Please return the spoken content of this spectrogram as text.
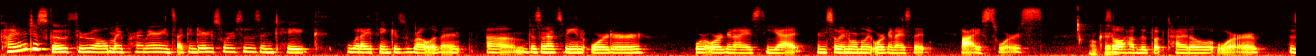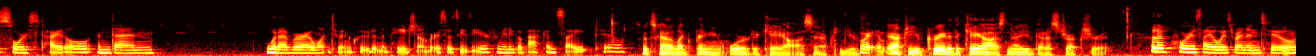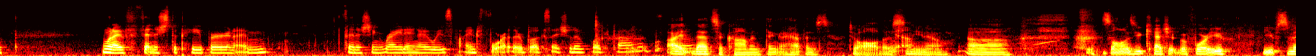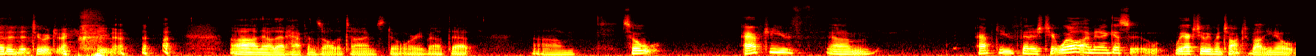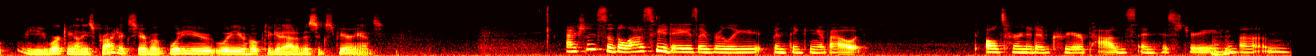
Kind of just go through all my primary and secondary sources and take what I think is relevant. Um, doesn't have to be in order or organized yet. And so I normally organize it by source. okay, So I'll have the book title or the source title and then whatever I want to include in the page number. So it's easier for me to go back and cite too. so it's kind of like bringing order to chaos after you've Right. after you've created the chaos. Now you've got to structure it. But of course, I always run into when I've finished the paper and I'm finishing writing, I always find four other books I should have looked at. I, that's a common thing that happens to all of us. Yeah. You know, uh, as long as you catch it before you you've submitted it to a train. You know, uh, no, that happens all the time. So don't worry about that. Um, so after you've um, after you've finished here, well, I mean, I guess uh, we actually we've been talked about. You know, you're working on these projects here, but what do you what do you hope to get out of this experience? Actually, so the last few days I've really been thinking about alternative career paths in history. Mhm. Um,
